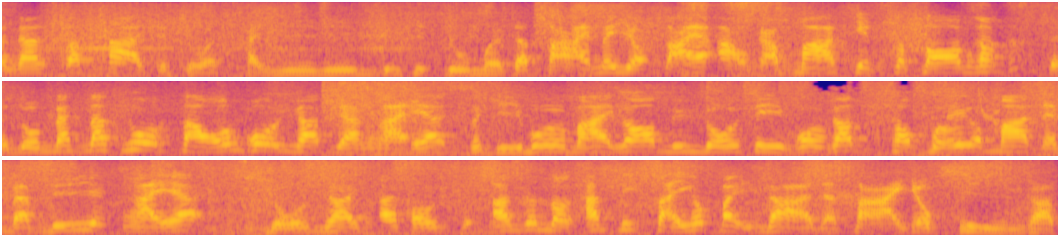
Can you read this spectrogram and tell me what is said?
างด้านซัพพลายจะสวยไขยีนี่คิดดูเหมือนจะตายไม่ยอมตายเอากลับมาเก็บสตอมครับ แต่โดนแม็กนักรวบสองคนครับยังไงฮะสกีเบอร์มาอีกรอบหนึ่งโดนสี่คนครับช็อกเบอร์กออกมาแต่แบบนี้ยังไงฮะโดนทางด้านของอันเดอร์นอต ulti ใส่เข้าไปน่าจะตายยกทีมครับ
